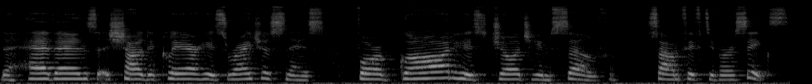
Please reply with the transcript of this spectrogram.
The heavens shall declare his righteousness, for God his judge himself. Psalm 50, verse 6.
